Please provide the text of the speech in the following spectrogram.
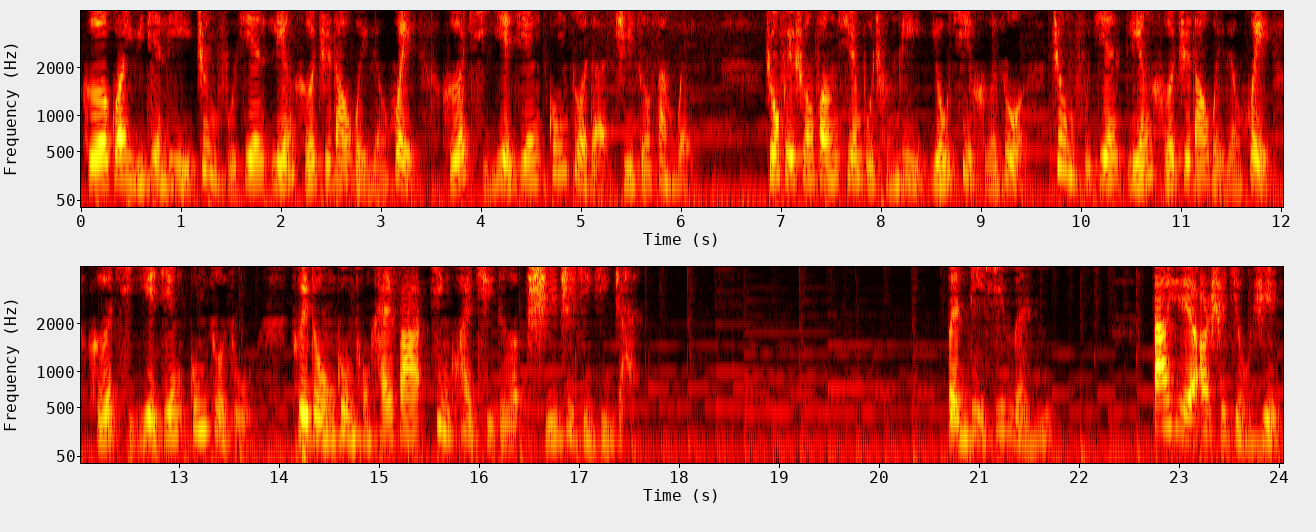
和关于建立政府间联合指导委员会和企业间工作的职责范围，中非双方宣布成立油气合作政府间联合指导委员会和企业间工作组，推动共同开发尽快取得实质性进展。本地新闻：八月二十九日，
